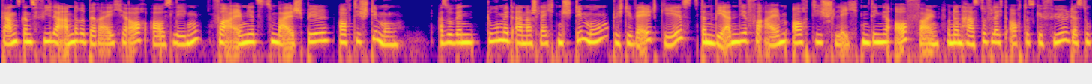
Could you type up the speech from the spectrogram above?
ganz, ganz viele andere Bereiche auch auslegen, vor allem jetzt zum Beispiel auf die Stimmung. Also wenn du mit einer schlechten Stimmung durch die Welt gehst, dann werden dir vor allem auch die schlechten Dinge auffallen und dann hast du vielleicht auch das Gefühl, dass du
